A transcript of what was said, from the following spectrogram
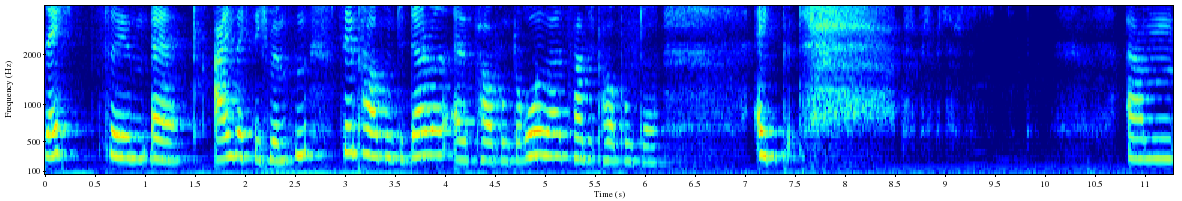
16, äh, 61 Münzen, 10 Powerpunkte Daryl, 11 Powerpunkte Rosa, 20 Powerpunkte 8-Bit. Ähm,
